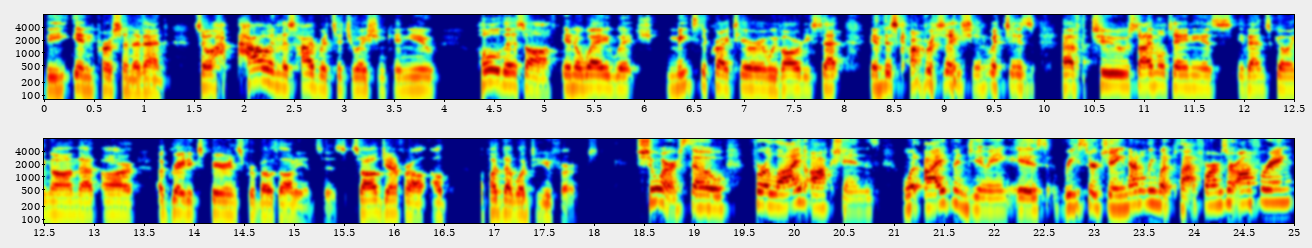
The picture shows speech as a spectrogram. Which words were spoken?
the in person event. So h- how in this hybrid situation can you pull this off in a way which meets the criteria we've already set in this conversation, which is have two simultaneous events going on that are a great experience for both audiences. So, I'll, Jennifer, I'll, I'll, I'll put that one to you first. Sure. So for live auctions, what I've been doing is researching not only what platforms are offering,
